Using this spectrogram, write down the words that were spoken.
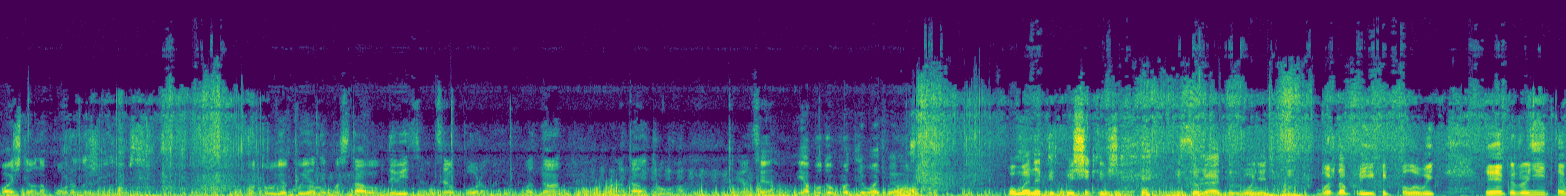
Бачите, вона пора лежить, хлопці. Оту, яку я не поставив, дивіться, це опора. Одна, а там друга. І оце я буду продлівати вимостку. В мене підписчики вже, представляєте, дзвонять, можна приїхати половити. Та я кажу, їдьте,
